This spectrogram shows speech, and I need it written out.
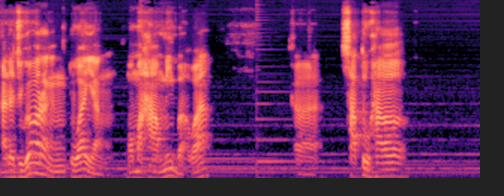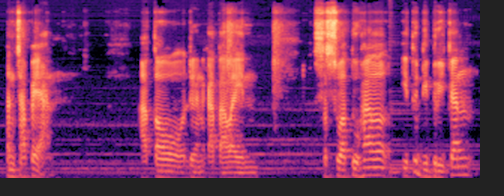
Ada juga orang yang tua yang memahami bahwa uh, satu hal pencapaian atau dengan kata lain sesuatu hal itu diberikan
